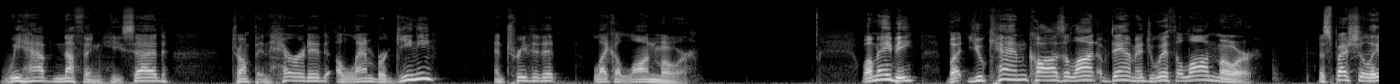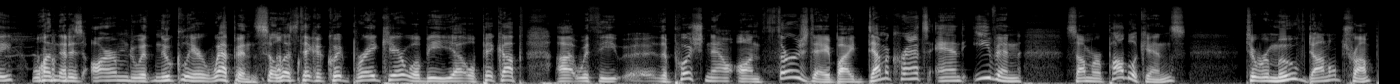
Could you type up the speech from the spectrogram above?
we have nothing, he said. Trump inherited a Lamborghini and treated it like a lawnmower. Well, maybe, but you can cause a lot of damage with a lawnmower, especially one that is armed with nuclear weapons. So let's take a quick break here. We'll be uh, we'll pick up uh, with the uh, the push now on Thursday by Democrats and even some Republicans to remove Donald Trump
